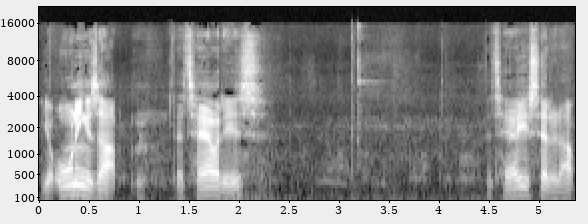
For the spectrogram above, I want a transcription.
Your awning is up. That's how it is. That's how you set it up.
